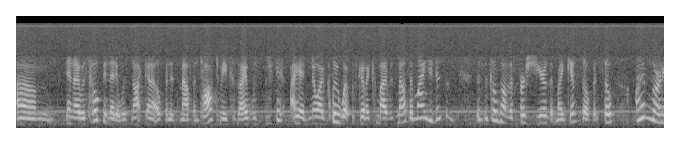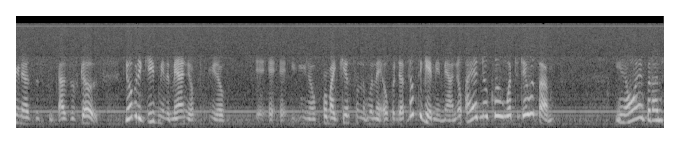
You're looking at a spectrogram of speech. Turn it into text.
Um, and I was hoping that it was not going to open its mouth and talk to me because I was, I had no clue what was going to come out of its mouth. And mind you, this is this is goes on the first year that my gifts open, so I'm learning as this as this goes. Nobody gave me the manual, you know, you know, for my gifts when when they opened up. Nobody gave me a manual. I had no clue what to do with them. You know, but I'm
